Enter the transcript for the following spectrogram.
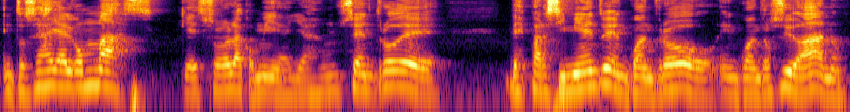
entonces hay algo más que solo la comida, ya es un centro de, de esparcimiento y encuentro, encuentro ciudadano.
